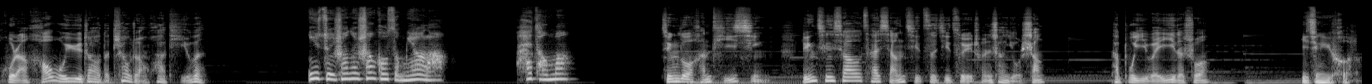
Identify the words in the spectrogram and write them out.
忽然毫无预兆的跳转话题问。你嘴上的伤口怎么样了？还疼吗？经洛寒提醒，林青霄才想起自己嘴唇上有伤，他不以为意的说：“已经愈合了。”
